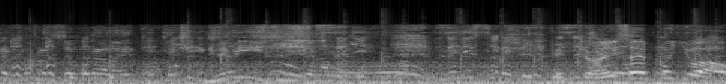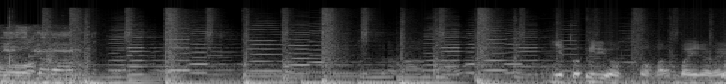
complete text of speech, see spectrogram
Republice bude lejt, protože kdy vyjíždí? Zdeně, sorry. Pičo, ani se nepodívá, vole. Je to idiot tohle, by the way.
